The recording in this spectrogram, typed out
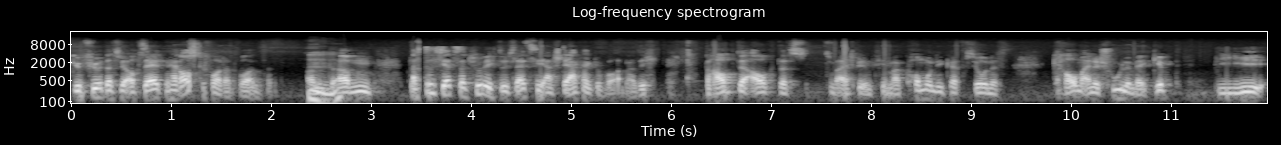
geführt, dass wir auch selten herausgefordert worden sind. Und mhm. ähm, das ist jetzt natürlich durchs letzte Jahr stärker geworden. Also ich behaupte auch, dass zum Beispiel im Thema Kommunikation es kaum eine Schule mehr gibt, die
